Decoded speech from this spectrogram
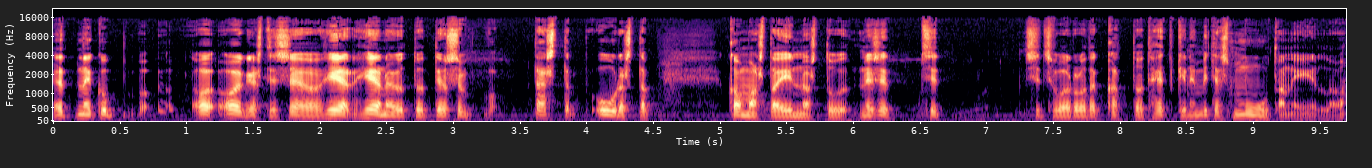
Että niinku, oikeasti se on hieno, hieno juttu, että jos se tästä uudesta kamasta innostuu, niin sitten sit, sit se voi ruveta katsoa, että hetkinen, mitäs muuta niillä on.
